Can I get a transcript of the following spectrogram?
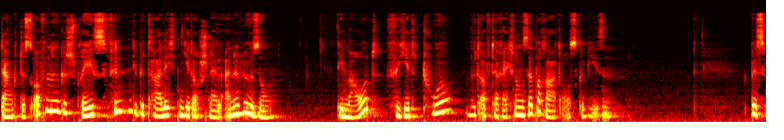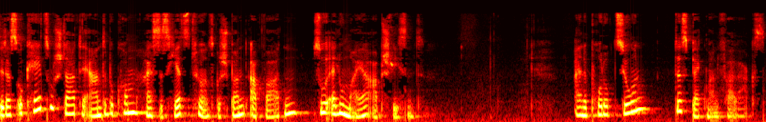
Dank des offenen Gesprächs finden die Beteiligten jedoch schnell eine Lösung. Die Maut für jede Tour wird auf der Rechnung separat ausgewiesen. Bis wir das Okay zum Start der Ernte bekommen, heißt es jetzt für uns gespannt abwarten, so Ellu Meyer abschließend. Eine Produktion des Beckmann Verlags.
